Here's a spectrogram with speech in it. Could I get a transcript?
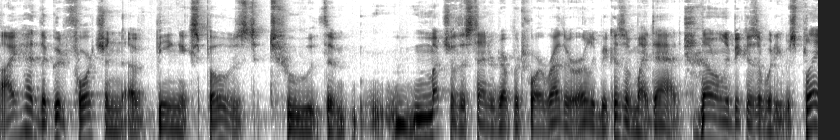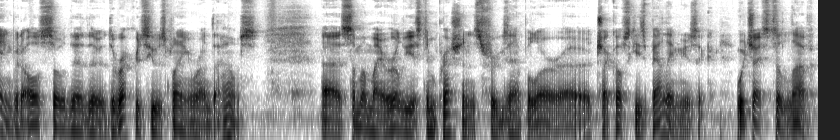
I had the good fortune of being exposed to the much of the standard repertoire rather early because of my dad. Not only because of what he was playing, but also the the, the records he was playing around the house. Uh, some of my earliest impressions, for example, are uh, Tchaikovsky's ballet music, which I still love.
